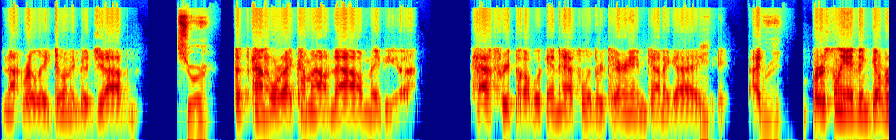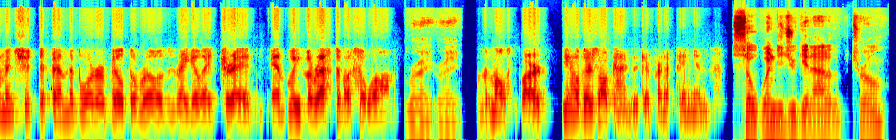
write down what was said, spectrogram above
not really doing a good job. Sure. That's kind of where I come out now, maybe a half Republican, half libertarian kind of guy. Mm. I, right. Personally, I think government should defend the border, build the roads, regulate trade, and leave the rest of us alone. Right, right. For the most part, you know, there's all kinds of different opinions. So, when did you get out of the patrol?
